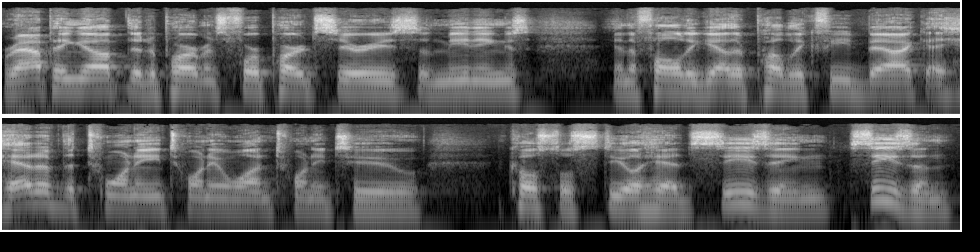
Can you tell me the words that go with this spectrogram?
wrapping up the department's four part series of meetings in the fall to gather public feedback ahead of the 2021 22 Coastal Steelhead season. season.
